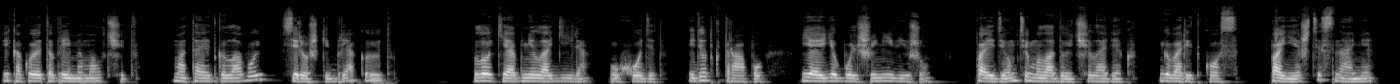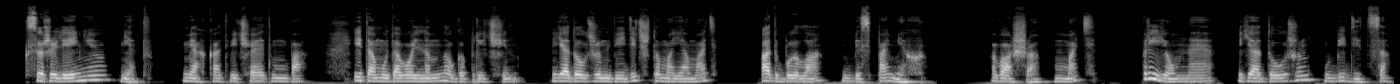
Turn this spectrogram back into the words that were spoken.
и какое-то время молчит. Мотает головой, сережки брякают. Локи обняла Гиля, уходит, идет к трапу. Я ее больше не вижу. «Пойдемте, молодой человек», — говорит Кос. «Поешьте с нами». «К сожалению, нет», — мягко отвечает Мба. «И тому довольно много причин. Я должен видеть, что моя мать отбыла без помех». «Ваша мать?» «Приемная. Я должен убедиться»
